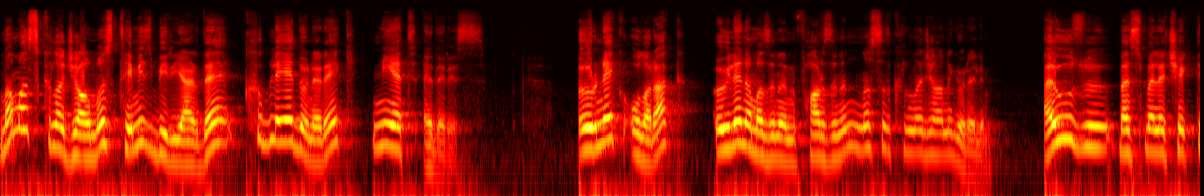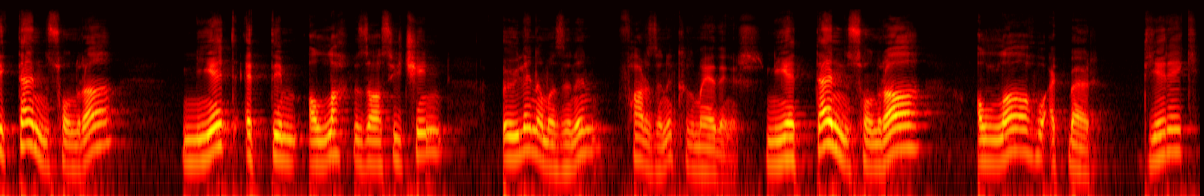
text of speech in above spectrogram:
Namaz kılacağımız temiz bir yerde kıbleye dönerek niyet ederiz. Örnek olarak öğle namazının farzının nasıl kılınacağını görelim. Euzu besmele çektikten sonra niyet ettim Allah rızası için öğle namazının farzını kılmaya denir. Niyetten sonra Allahu Ekber diyerek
